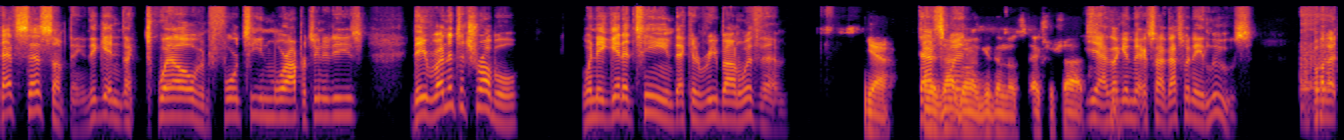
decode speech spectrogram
that says something. They're getting like 12 and 14 more opportunities. They run into trouble when they get a team that can rebound with them. Yeah. That's not going to give them those extra shots. Yeah, not getting the extra. That's when they lose. But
